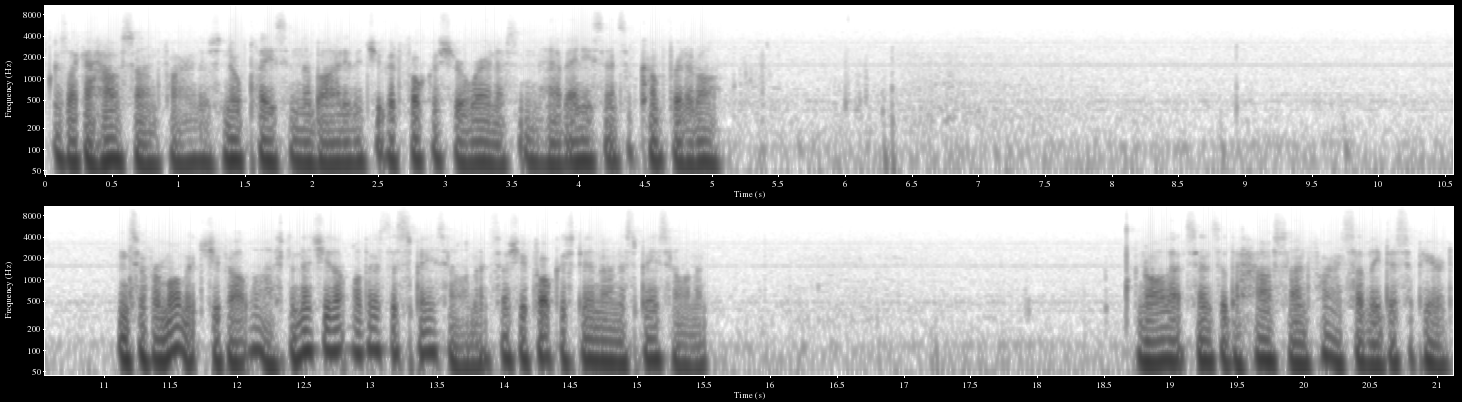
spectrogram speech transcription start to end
It was like a house on fire. There's no place in the body that you could focus your awareness and have any sense of comfort at all. And so for a moment she felt lost. And then she thought, well, there's the space element. So she focused in on the space element. And all that sense of the house on fire suddenly disappeared.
